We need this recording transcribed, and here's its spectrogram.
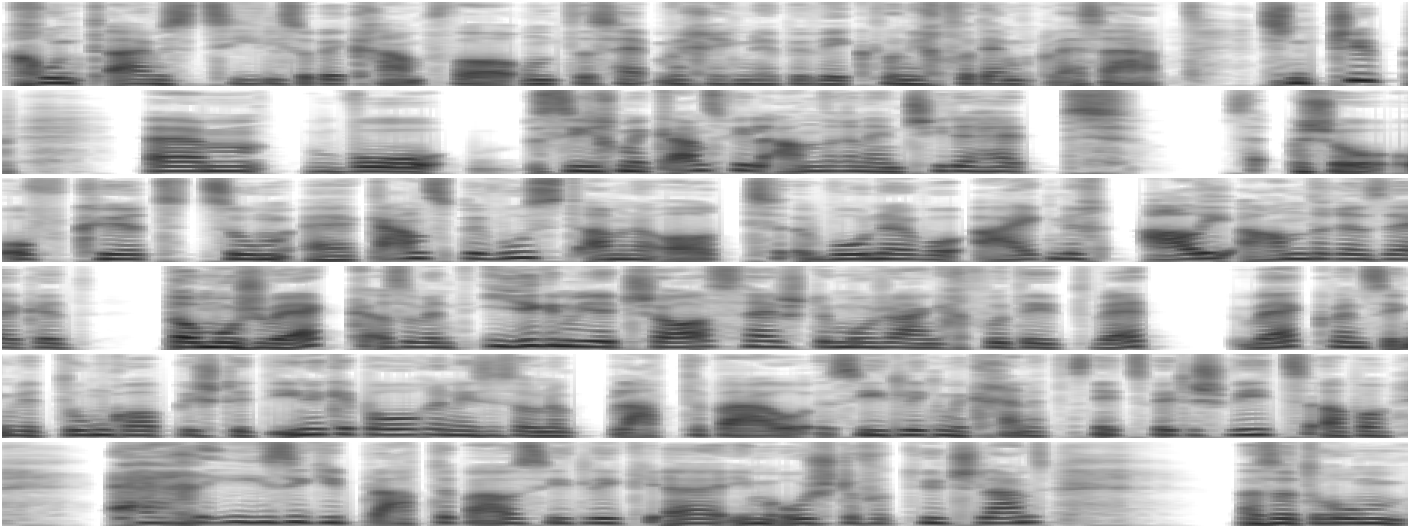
kommt einem das Ziel so bekannt vor und das hat mich irgendwie bewegt, als ich von dem gelesen habe. Es ist ein Typ, ähm, wo sich mit ganz vielen anderen entschieden hat, das hat man schon oft gehört, zum äh, ganz bewusst an einem Ort wohnen, wo eigentlich alle anderen sagen, da musst du weg. Also wenn du irgendwie die Chance hast, dann musst du eigentlich von dort weg. weg. Wenn es irgendwie dumm geht, bist du dort reingeboren. Es ist so eine Plattenbausiedlung. Wir kennen das nicht so in der Schweiz, aber eine riesige Plattenbausiedlung äh, im Osten von Deutschland. Also darum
